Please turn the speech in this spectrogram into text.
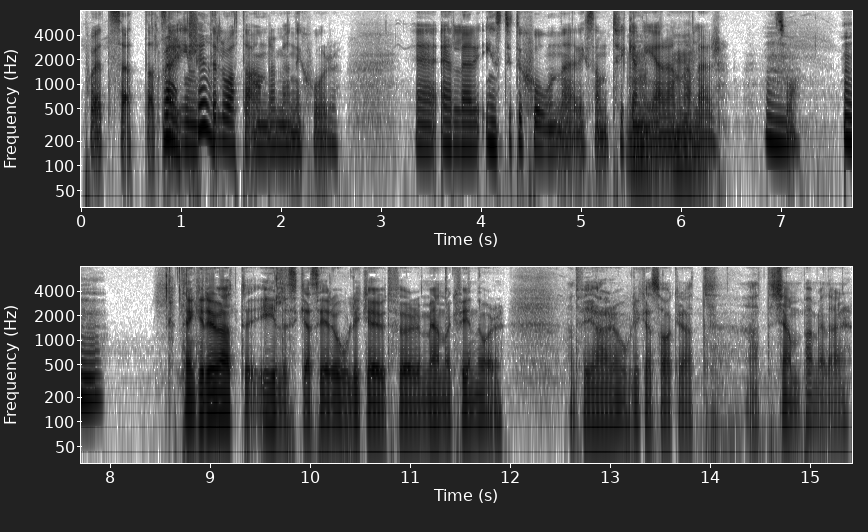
på ett sätt att så här, inte låta andra människor eh, eller institutioner liksom, trycka Mm, ner en mm. eller Mm. så. Mm. Tänker du att ilska ser olika ut för män och kvinnor? Att vi har olika saker att, att kämpa med där?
